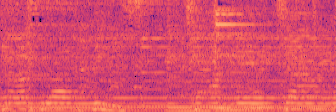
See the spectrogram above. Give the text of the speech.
time like this, time and time.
